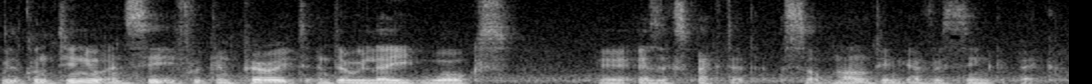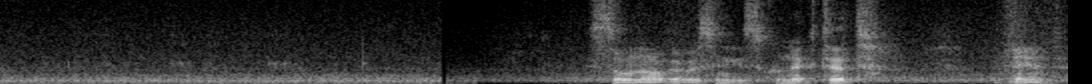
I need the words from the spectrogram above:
we'll continue and see if we can pair it and the relay works uh, as expected. So mounting everything back. So now everything is connected and uh,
